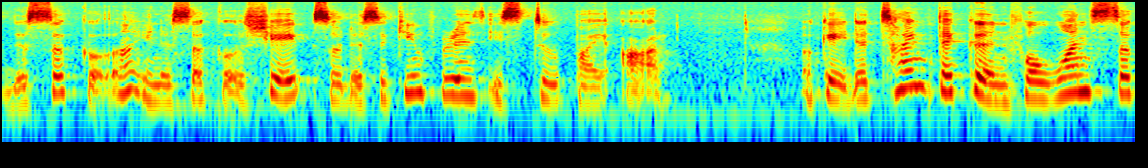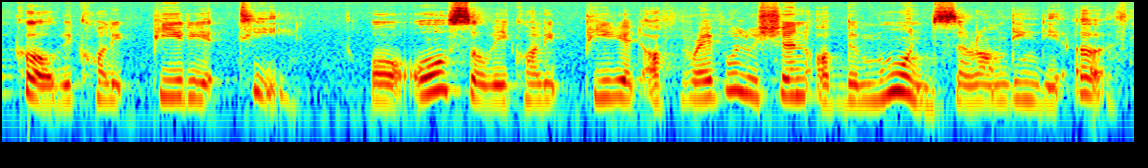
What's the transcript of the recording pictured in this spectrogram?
the circle uh, in a circle shape, so the circumference is 2 pi r. Okay, the time taken for one circle, we call it period t. Or also we call it period of revolution of the moon surrounding the earth.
